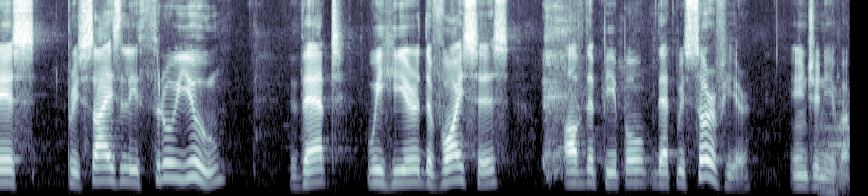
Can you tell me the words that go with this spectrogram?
is precisely through you that we hear the voices of the people that we serve here in Geneva.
